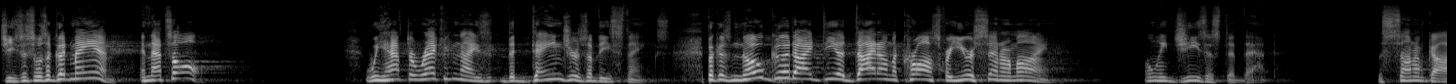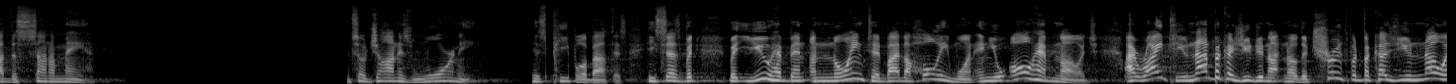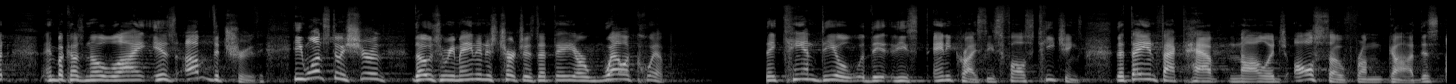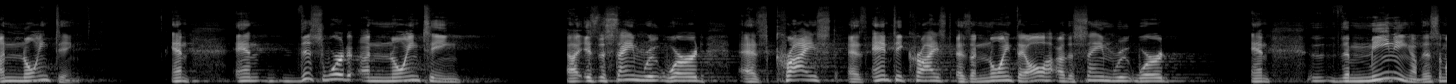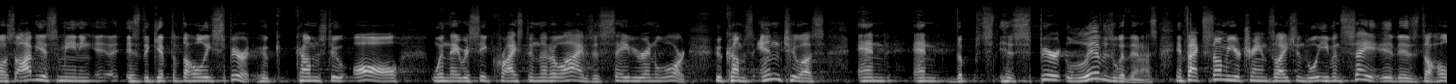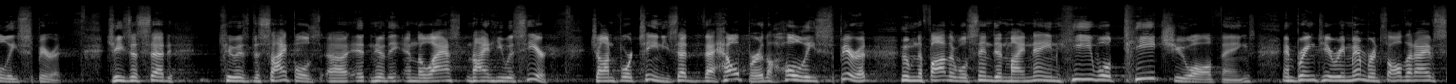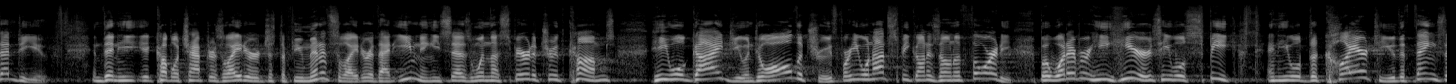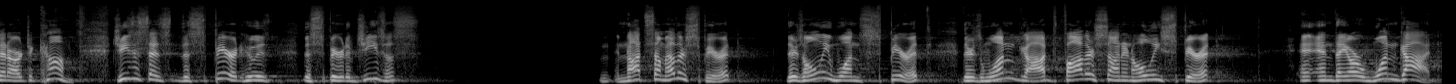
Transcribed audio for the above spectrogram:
Jesus was a good man. And that's all. We have to recognize the dangers of these things because no good idea died on the cross for your sin or mine. Only Jesus did that. The Son of God, the Son of Man. And so John is warning his people about this. He says, but, but you have been anointed by the Holy One, and you all have knowledge. I write to you not because you do not know the truth, but because you know it, and because no lie is of the truth. He wants to assure those who remain in his churches that they are well equipped. They can deal with the, these antichrists, these false teachings, that they, in fact, have knowledge also from God, this anointing. And, and this word anointing uh, is the same root word as Christ, as Antichrist, as anoint. They all are the same root word. And the meaning of this, the most obvious meaning, is the gift of the Holy Spirit, who comes to all when they receive Christ in their lives as Savior and Lord, who comes into us and, and the, His Spirit lives within us. In fact, some of your translations will even say it is the Holy Spirit. Jesus said to His disciples uh, near the, in the last night He was here, John 14, he said, The Helper, the Holy Spirit, whom the Father will send in my name, he will teach you all things and bring to your remembrance all that I have said to you. And then he, a couple of chapters later, just a few minutes later, that evening, he says, When the Spirit of truth comes, he will guide you into all the truth, for he will not speak on his own authority. But whatever he hears, he will speak, and he will declare to you the things that are to come. Jesus says, The Spirit, who is the Spirit of Jesus, not some other Spirit, there's only one Spirit. There's one God, Father, Son, and Holy Spirit, and they are one God.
